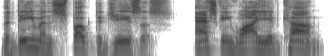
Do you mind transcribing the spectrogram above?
The demons spoke to Jesus asking why he had come.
